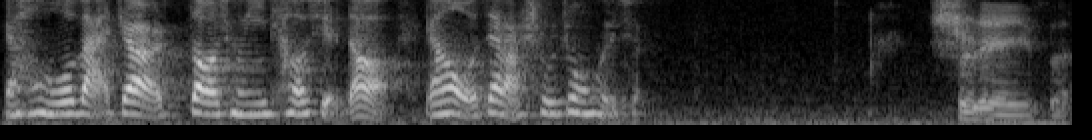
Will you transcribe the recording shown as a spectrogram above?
然后我把这儿造成一条雪道，然后我再把树种回去。是这意思，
